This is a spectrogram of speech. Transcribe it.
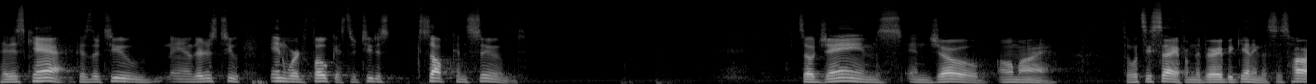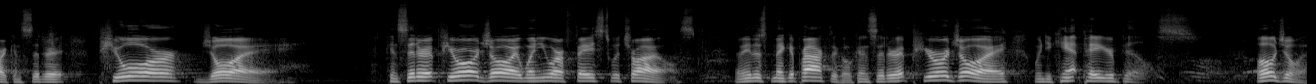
They just can't because they're too, man, they're just too inward focused. They're too just self-consumed. So James and Job, oh my. So what's he say from the very beginning? This is hard. Consider it pure joy. Consider it pure joy when you are faced with trials. Let me just make it practical. Consider it pure joy when you can't pay your bills. Oh, joy.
